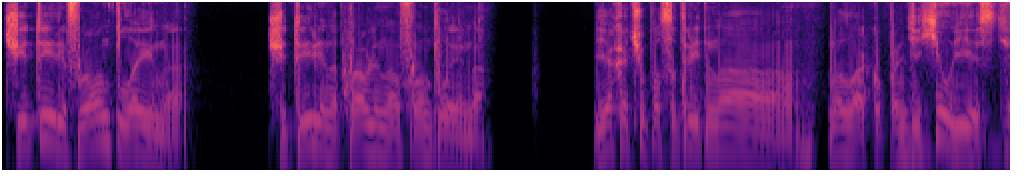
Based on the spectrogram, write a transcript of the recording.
Четыре фронтлейна. Четыре направленного фронтлейна. Я хочу посмотреть на, на закуп. Антихил есть.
